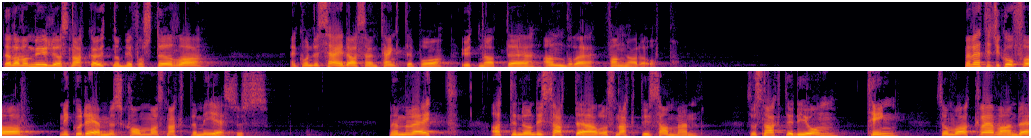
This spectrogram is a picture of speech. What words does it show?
der det var mulig å snakke uten å bli forstyrra. En kunne si det som en tenkte på, uten at andre fanga det opp. Vi vet ikke hvorfor Nikodemus kom og snakket med Jesus. Men vi vet at når de satt der og snakket sammen, så snakket de om ting som var krevende,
